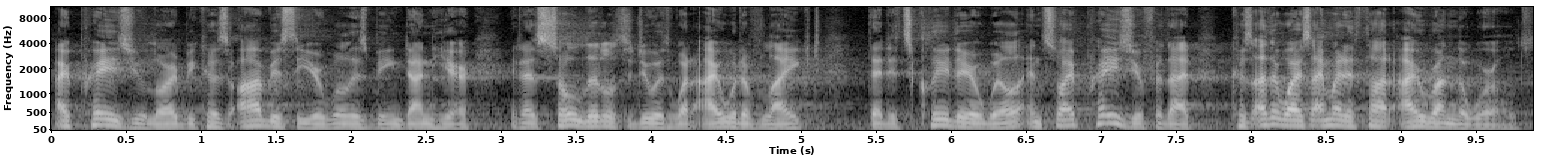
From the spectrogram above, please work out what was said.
I praise you, Lord, because obviously your will is being done here. It has so little to do with what I would have liked that it's clear to your will, and so I praise you for that, because otherwise I might have thought I run the world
